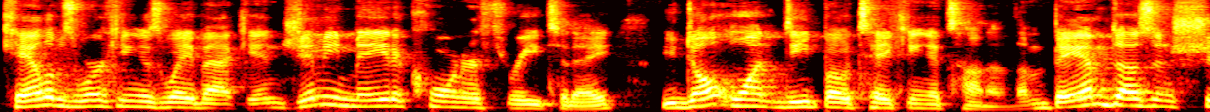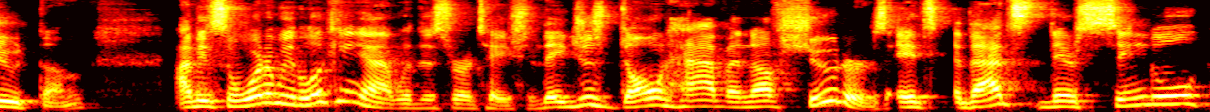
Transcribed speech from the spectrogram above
Caleb's working his way back in. Jimmy made a corner three today. You don't want Dipo taking a ton of them. Bam doesn't shoot them. I mean, so what are we looking at with this rotation? They just don't have enough shooters. It's that's their single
